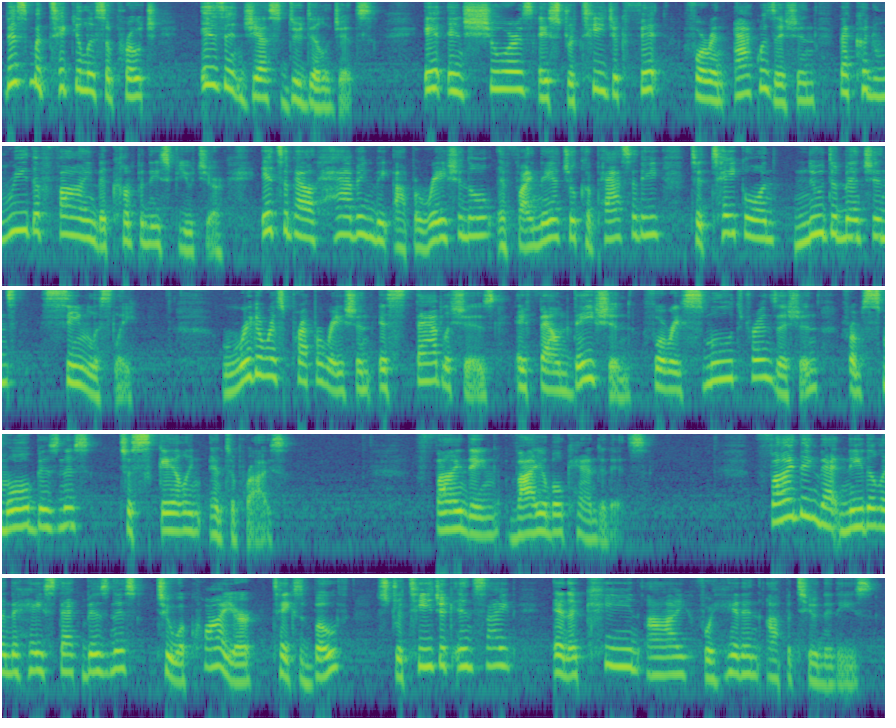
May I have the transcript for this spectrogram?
This meticulous approach isn't just due diligence. It ensures a strategic fit for an acquisition that could redefine the company's future. It's about having the operational and financial capacity to take on new dimensions seamlessly. Rigorous preparation establishes a foundation for a smooth transition from small business to scaling enterprise. Finding viable candidates. Finding that needle in the haystack business to acquire takes both strategic insight and a keen eye for hidden opportunities.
